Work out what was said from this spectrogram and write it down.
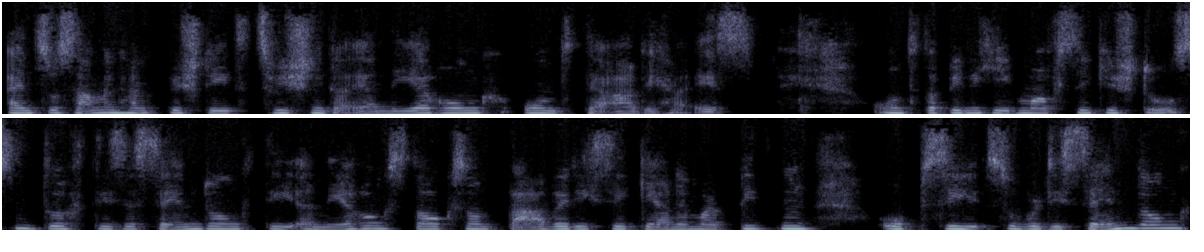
ein Zusammenhang besteht zwischen der Ernährung und der ADHS. Und da bin ich eben auf Sie gestoßen durch diese Sendung, die Ernährungsdocs. Und da würde ich Sie gerne mal bitten, ob Sie sowohl die Sendung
